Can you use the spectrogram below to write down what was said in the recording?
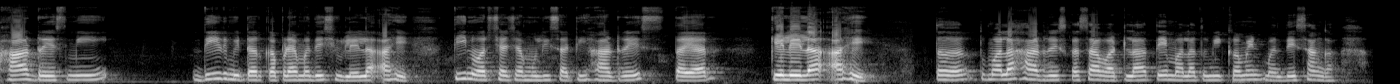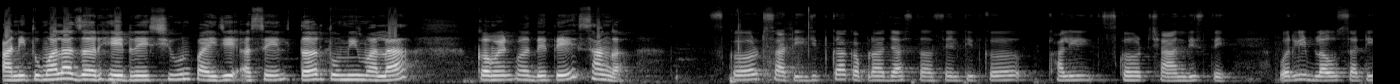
हा ड्रेस मी दीड मीटर कपड्यामध्ये शिवलेला आहे. तीन वर्षाच्या मुलीसाठी हा ड्रेस तयार केलेला आहे. तर तुम्हाला हा ड्रेस कसा वाटला ते मला तुम्ही कमेंटमध्ये सांगा. आणि तुम्हाला जर हे ड्रेस शिवून पाहिजे असेल तर तुम्ही मला कमेंटमध्ये ते सांगा. स्कर्टसाठी जितका कपडा जास्त असेल तितकं खाली स्कर्ट छान दिसते. वरील ब्लाऊजसाठी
